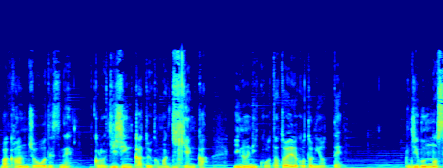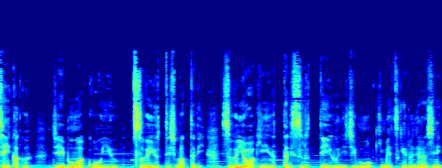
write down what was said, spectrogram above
まあ感情をですね、この擬人化というか、まあ擬犬化、犬にこう例えることによって、自分の性格、自分はこういう、すぐ言ってしまったり、すぐ弱気になったりするっていうふうに自分を決めつけるんじゃなしに、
